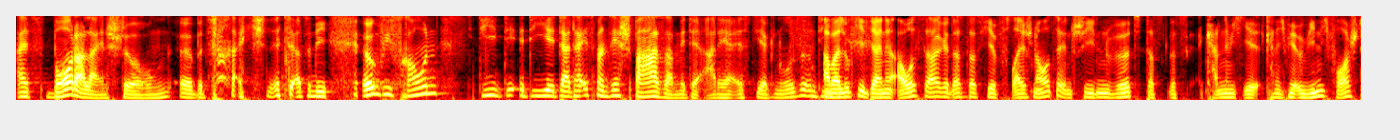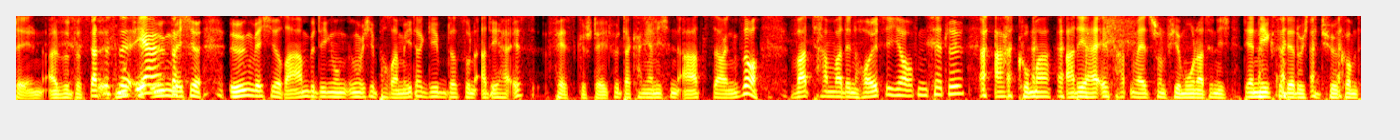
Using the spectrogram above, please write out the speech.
als Borderline-Störung äh, bezeichnet. Also die irgendwie Frauen, die, die, die da, da ist man sehr sparsam mit der ADHS-Diagnose. Aber Luki, deine Aussage, dass das hier frei Schnauze entschieden wird, das, das kann nämlich kann ich mir irgendwie nicht vorstellen. Also das, Das es ist muss eine- ja, ja, irgendwelche, irgendwelche Rahmenbedingungen, irgendwelche Parameter geben, dass so ein ADHS festgestellt wird. Da kann ja nicht ein Arzt sagen, so, was haben wir denn heute hier auf dem Zettel? Ach, guck mal, ADHS hatten wir jetzt schon vier Monate nicht. Der nächste, der durch die Tür kommt,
